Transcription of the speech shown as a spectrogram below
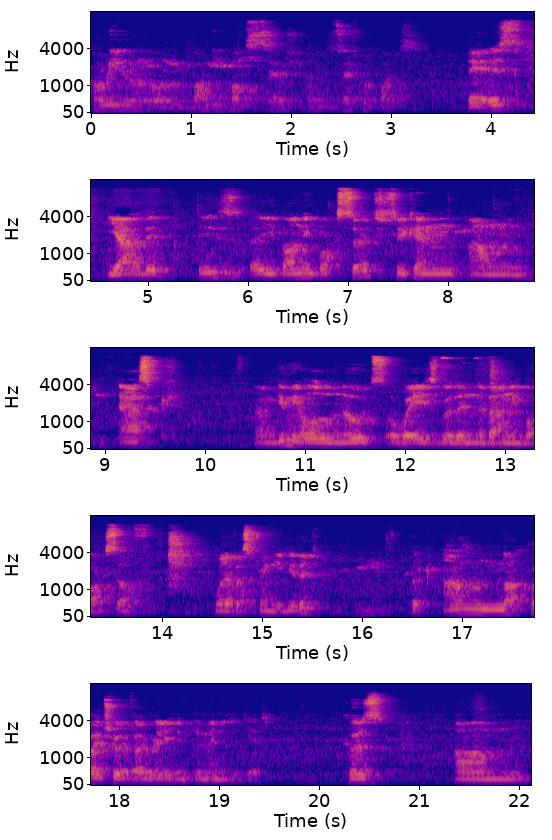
corridor or bounding box search you search for parts? There is, yeah, there is a bounding box search, so you can um, ask, um, give me all nodes or ways within the bounding box of whatever string you give it. But I'm not quite sure if I really implemented it yet, because um,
